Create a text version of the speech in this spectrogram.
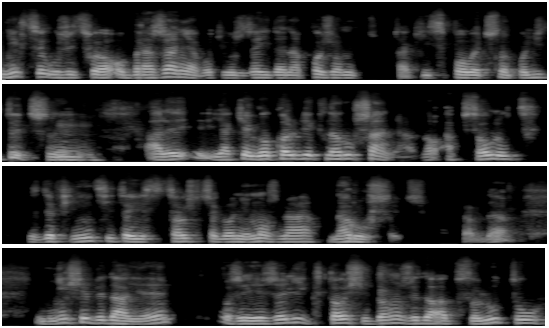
nie chcę użyć słowa obrażania, bo tu już zejdę na poziom taki społeczno-polityczny, mm. ale jakiegokolwiek naruszania. No, absolut z definicji to jest coś, czego nie można naruszyć, prawda? Mnie się wydaje, że jeżeli ktoś dąży do absolutu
